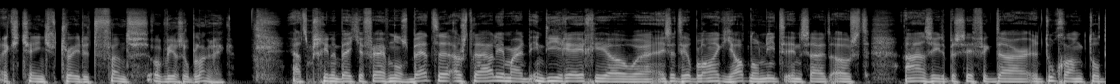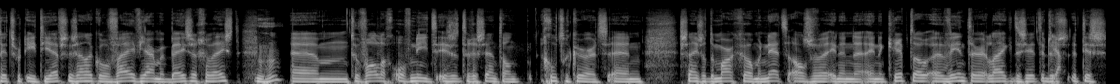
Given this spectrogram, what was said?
Exchange Traded Funds, ook weer zo belangrijk? Ja, het is misschien een beetje ver van ons bed, uh, Australië. Maar in die regio uh, is het heel belangrijk. Je had nog niet in Zuidoost-Azië, de Pacific, daar toegang tot dit soort ETF's. We zijn er ook al vijf jaar mee bezig geweest. -hmm. um, toevallig of niet is het recent dan goedgekeurd. En zijn ze op de markt gekomen net als we in een, in een crypto-winter lijken te zitten. Dus ja. het, is,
